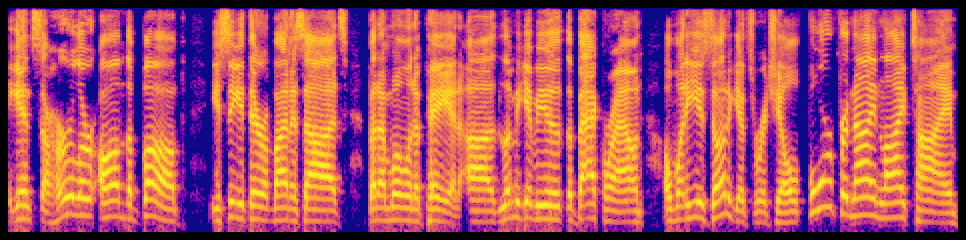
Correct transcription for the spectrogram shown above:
against the hurler on the bump, you see it there at minus odds, but I'm willing to pay it. Uh, let me give you the background of what he has done against Rich Hill. Four for nine lifetime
